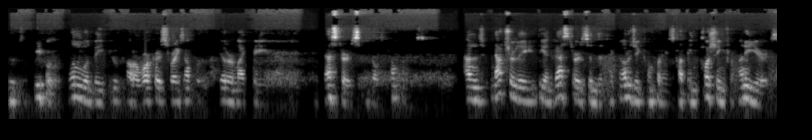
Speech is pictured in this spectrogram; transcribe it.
groups of people. One would be blue collar workers, for example, the other might be investors in those companies. And naturally, the investors in the technology companies have been pushing for many years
